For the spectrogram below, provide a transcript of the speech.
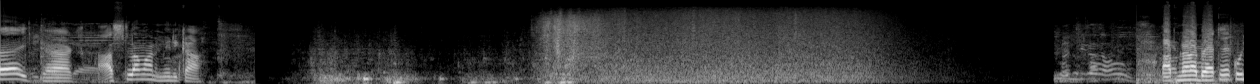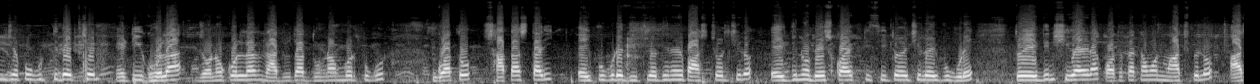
এই দেখ, আসলাম আর মিরিকা আপনারা ব্যাকে এখন যে পুকুরটি দেখছেন, এটি ঘোলা জনকল্যাণ রাজুদার দু নম্বর পুকুর। গত সাতাশ তারিখ এই পুকুরে দ্বিতীয় দিনের পাস চলছিল। এই দিনও বেশ কয়েকটি সিট হয়েছিল এই পুকুরে। তো এই দিন শিকারীরা কতটা কেমন মাছ পেল, আজ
